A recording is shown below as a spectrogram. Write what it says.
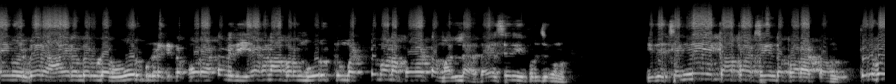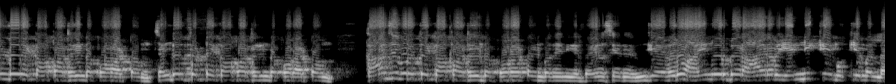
ஐநூறு பேர் ஆயிரம் பேர் உள்ள ஊர் முன்னெடுக்கின்ற போராட்டம். இது ஏகனாபுரம் ஊருக்கு மட்டுமான போராட்டம் அல்ல. தயவுசெய்து புரிஞ்சுக்கணும். இது சென்னையை காப்பாற்றுகின்ற போராட்டம் திருவள்ளூரை காப்பாற்றுகின்ற போராட்டம் செங்கல்பட்டை காப்பாற்றுகின்ற போராட்டம் காஞ்சிபுரத்தை காப்பாற்றுகின்ற போராட்டம் என்பதை நீங்கள் தயவு செய்து இங்கே வெறும் ஐநூறு பேர் ஆயிரம் எண்ணிக்கை முக்கியமல்ல.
